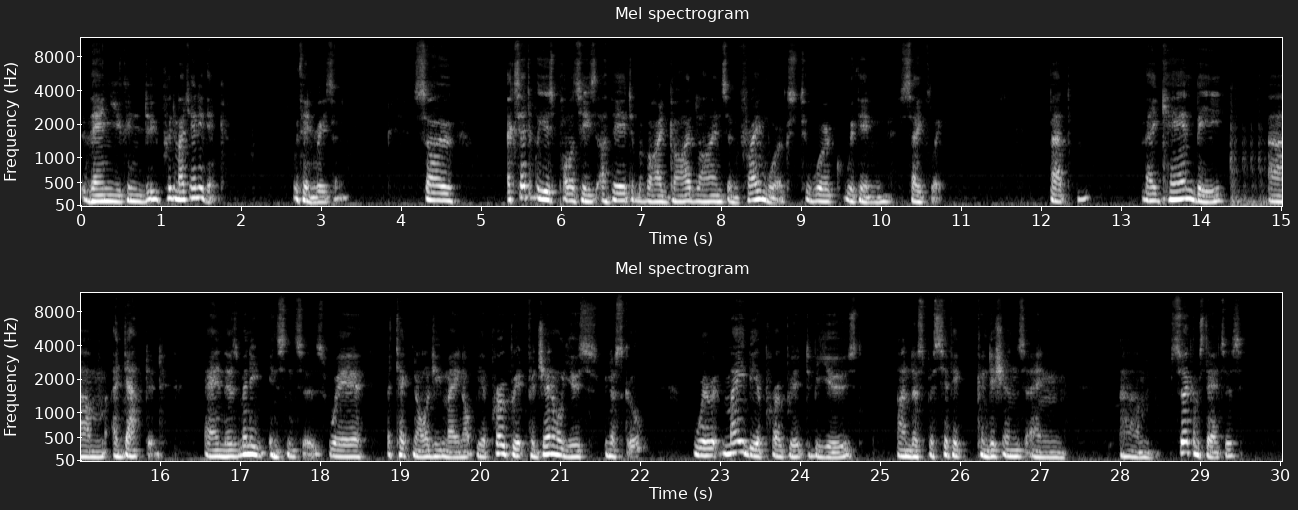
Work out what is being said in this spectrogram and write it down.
then you can do pretty much anything within reason. So acceptable use policies are there to provide guidelines and frameworks to work within safely. But they can be um, adapted. And there's many instances where a technology may not be appropriate for general use in a school, where it may be appropriate to be used under specific conditions and um, circumstances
